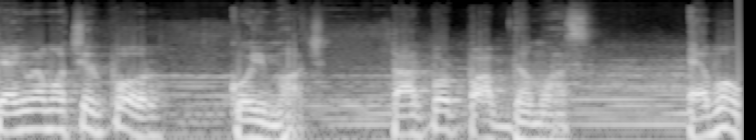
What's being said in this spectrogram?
ট্যাংরা মাছের পর কই মাছ, তারপর পাবদা মাছ এবং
